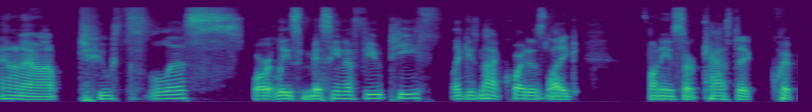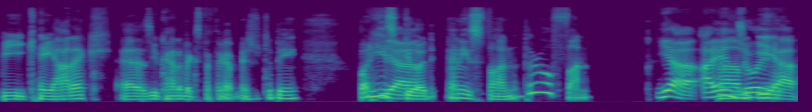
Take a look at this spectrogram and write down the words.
I don't know, toothless or at least missing a few teeth. Like he's not quite as like funny, sarcastic, quippy, chaotic as you kind of expect the guy to be. But he's Yeah. good and he's fun. They're all fun. yeah, I Um, enjoyed yeah.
